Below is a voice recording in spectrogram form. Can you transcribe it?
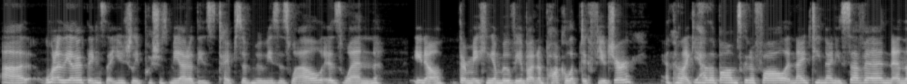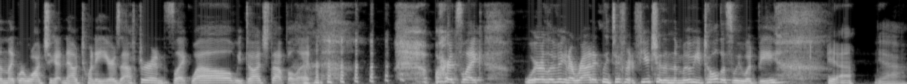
Uh, one of the other things that usually pushes me out of these types of movies as well is when you know they're making a movie about an apocalyptic future and they're like, yeah, the bomb's gonna fall in 1997, and then like we're watching it now 20 years after, and it's like, well, we dodged that bullet. or it's like we're living in a radically different future than the movie told us we would be. Yeah. yeah.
